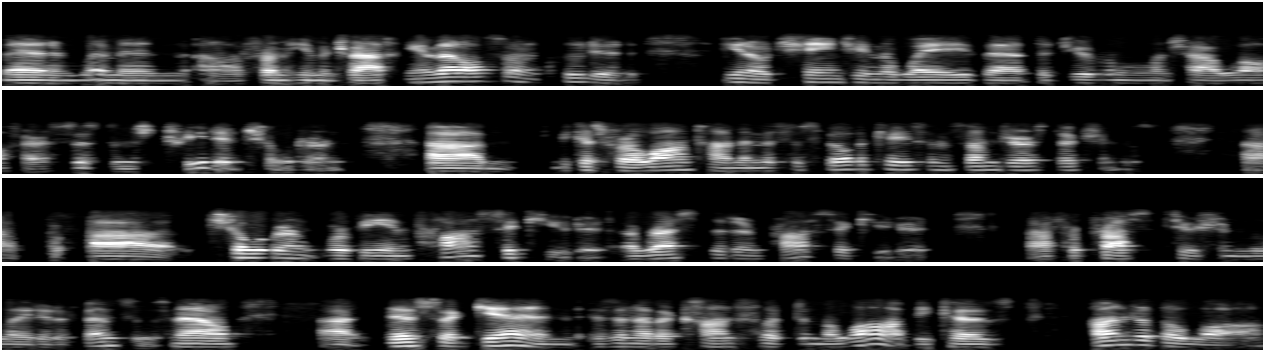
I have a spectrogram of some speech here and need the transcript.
men and women uh, from human trafficking, and that also included you know, changing the way that the juvenile and child welfare systems treated children. Um, because for a long time, and this is still the case in some jurisdictions, uh, uh, children were being prosecuted, arrested, and prosecuted uh, for prostitution related offenses. Now, uh, this again is another conflict in the law because under the law,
